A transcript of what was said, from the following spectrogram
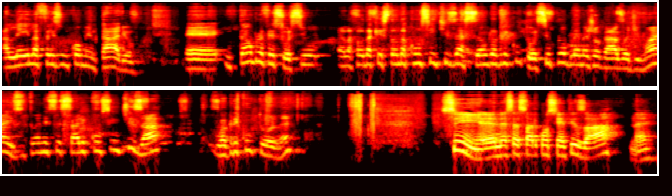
a Leila fez um comentário. É, então, professor, se o, ela falou da questão da conscientização do agricultor. Se o problema é jogar água demais, então é necessário conscientizar o agricultor, né? Sim, é necessário conscientizar, né?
